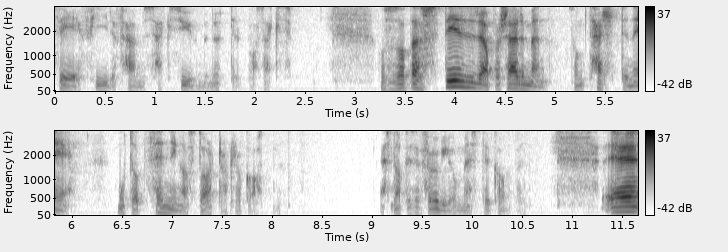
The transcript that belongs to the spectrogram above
tre, fire, fem, seks, syv minutter på seks. Og så satt jeg og stirra på skjermen som telte ned mot at sendinga starta klokka 18. Jeg snakker selvfølgelig om Mesterkampen. Eh,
